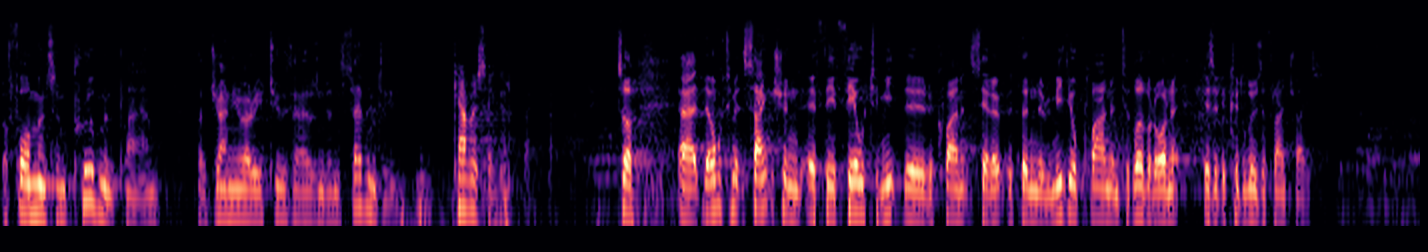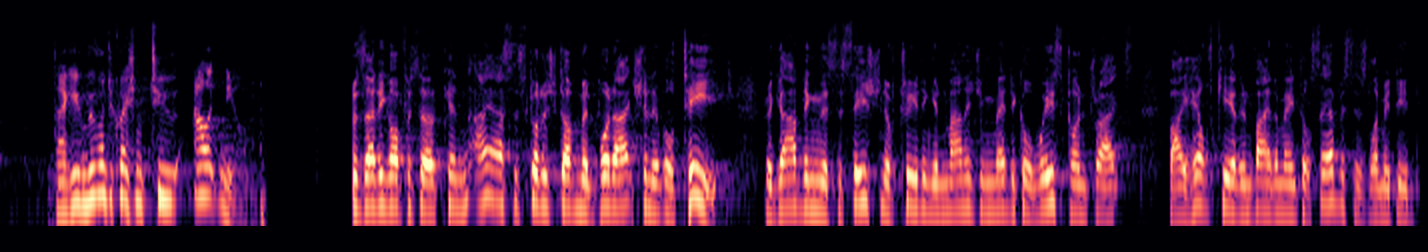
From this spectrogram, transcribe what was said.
performance improvement plan of January 2017? Cabinet Secretary. Sir, uh, the ultimate sanction, if they fail to meet the requirements set out within the remedial plan and to deliver on it, is that they could lose a franchise. Thank you. Move on to question two, Alec Neil. Presiding officer, can I ask the Scottish Government what action it will take regarding the cessation of trading and managing medical waste contracts by Healthcare Environmental Services Limited,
